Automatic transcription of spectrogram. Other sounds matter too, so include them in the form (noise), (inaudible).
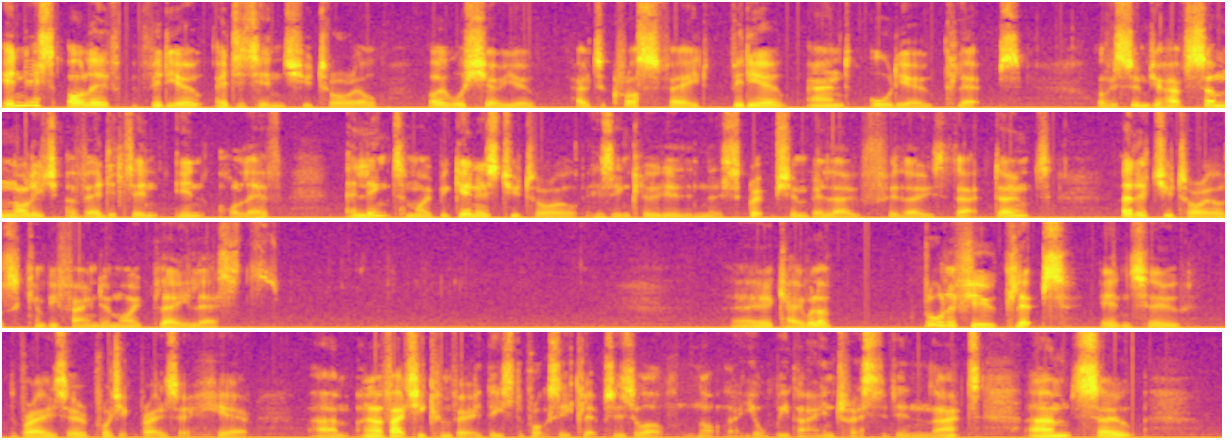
In this Olive video editing tutorial I will show you how to crossfade video and audio clips. I've assumed you have some knowledge of editing in Olive. A link to my beginners tutorial is included in the description below for those that don't. Other tutorials can be found in my playlists. Okay, well I've brought a few clips into the browser, project browser here. Um, and I've actually converted these to proxy clips as well. Not that you'll be that interested in that. Um, so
